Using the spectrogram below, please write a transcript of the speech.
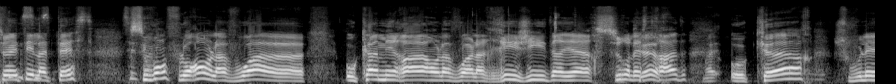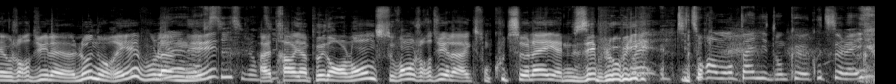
tu as été la test. Souvent, Florent, on la voit euh, aux caméras, on la voit à la régie derrière, sur l'estrade, Ouais. au cœur. Je voulais aujourd'hui l'honorer, vous l'amener. Gentil. Elle travaille un peu dans l'ombre. Souvent, aujourd'hui, elle a- avec son coup de soleil, elle nous éblouit. Ouais, petit tour en montagne, donc euh, coup de soleil.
